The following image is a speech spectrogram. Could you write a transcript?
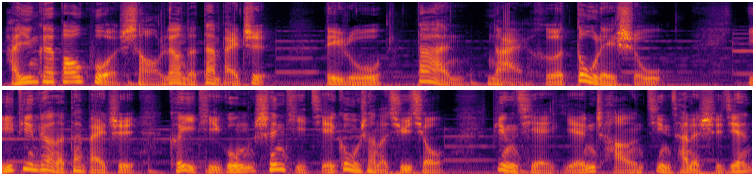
还应该包括少量的蛋白质，例如蛋、奶和豆类食物。一定量的蛋白质可以提供身体结构上的需求，并且延长进餐的时间，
